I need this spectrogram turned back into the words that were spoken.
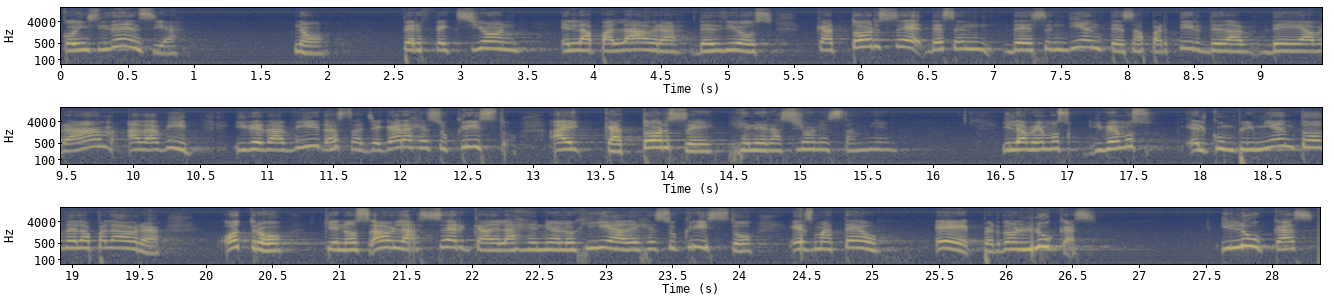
¿Coincidencia? No. Perfección en la palabra de Dios. 14 descendientes a partir de, Abraham a David y de David hasta llegar a Jesucristo. Hay 14 generaciones también. Y, la vemos, y vemos el cumplimiento de la palabra. Otro que nos habla acerca de la genealogía de Jesucristo es Mateo, eh, perdón, Lucas. Y Lucas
